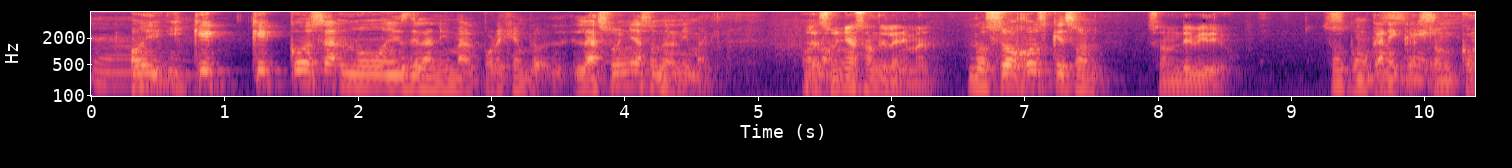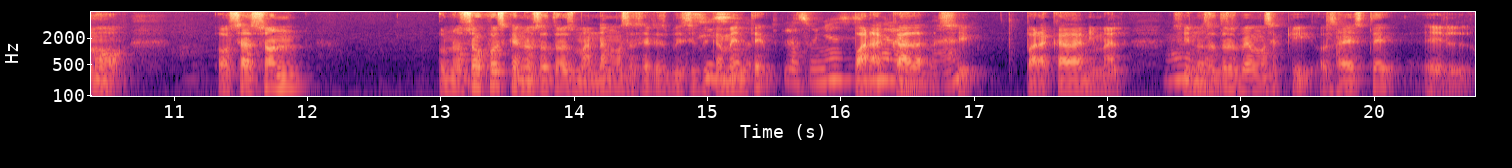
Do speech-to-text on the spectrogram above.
Eh. Oye, ¿y qué, qué cosa no es del animal? Por ejemplo, las uñas son del animal. ¿o Las no? uñas son del animal, Los ojos, ¿qué son? son de vidrio. Son como canicas. Sí. Son como, o sea, son unos ojos que nosotros mandamos a hacer específicamente Sí, las uñas para cada, animal. sí, para cada animal. Si nosotros vemos aquí, o sea, este, el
